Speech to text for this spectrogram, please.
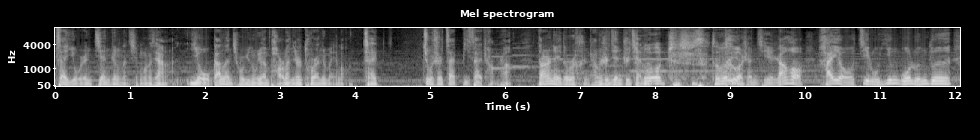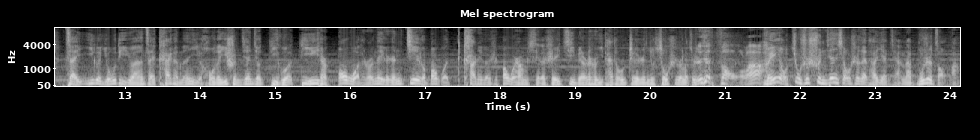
在有人见证的情况下，有橄榄球运动员跑着半截儿突然就没了，在就是在比赛场上，当然那都是很长时间之前的我这是怎么特神奇。然后还有记录英国伦敦，在一个邮递员在开开门以后的一瞬间，就递过递一下包裹的时候，那个人接个包裹，看这个是包裹上面写的谁记名的时候，一抬头，这个人就消失了，就人家走了？没有，就是瞬间消失在他眼前的，不是走了。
